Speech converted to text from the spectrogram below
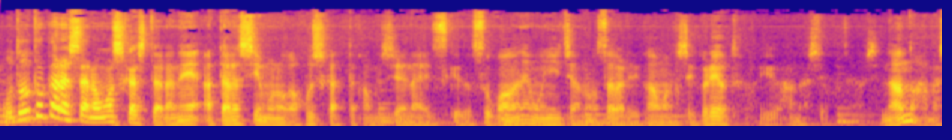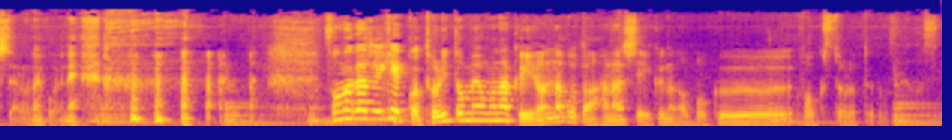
弟からしたらもしかしたらね、新しいものが欲しかったかもしれないですけど、そこはね、お兄ちゃんのお下がりで我慢してくれよという話でございまして。何の話だろうね、これね。そんな感じで結構取り留めもなくいろんなことを話していくのが僕、フォックストロットでございます。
